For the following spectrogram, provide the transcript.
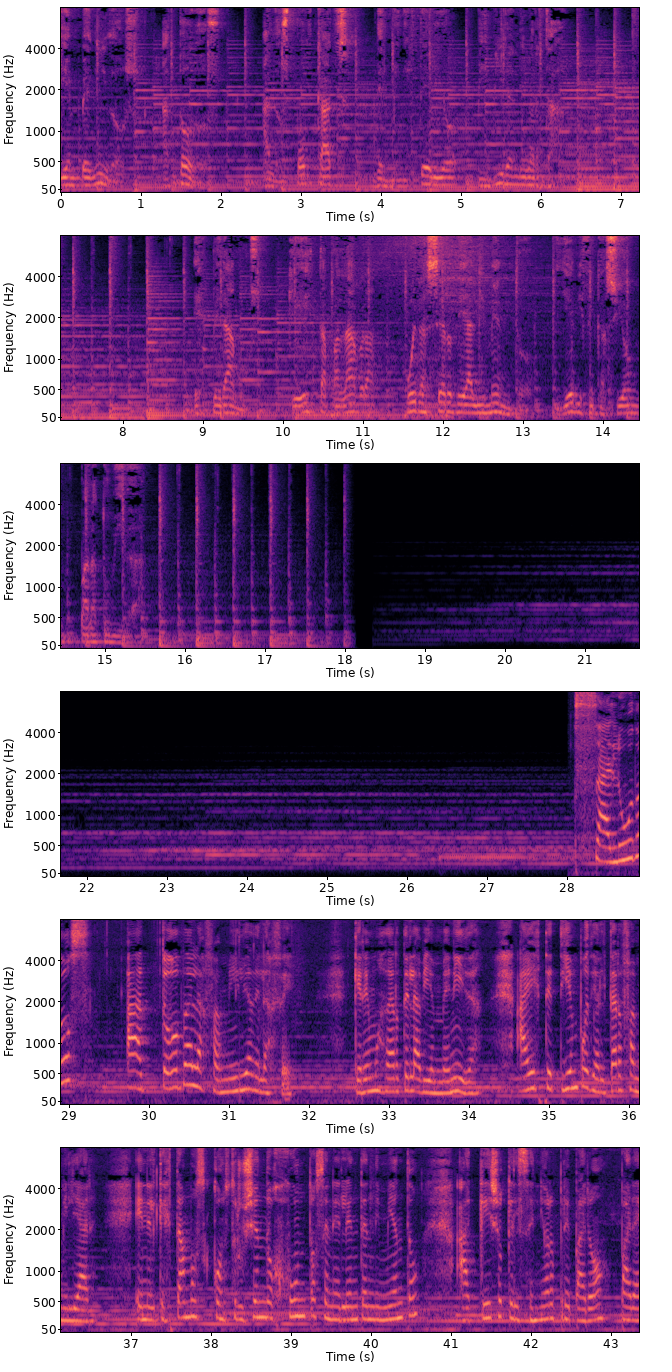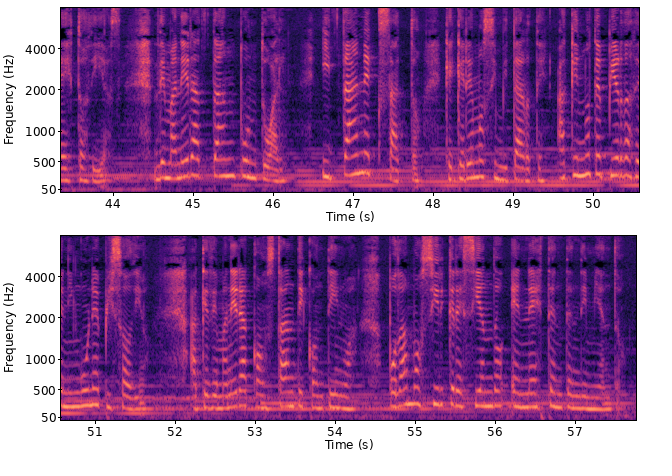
Bienvenidos a todos a los podcasts del Ministerio Vivir en Libertad. Esperamos que esta palabra pueda ser de alimento y edificación para tu vida. Saludos a toda la familia de la fe. Queremos darte la bienvenida a este tiempo de altar familiar en el que estamos construyendo juntos en el entendimiento aquello que el Señor preparó para estos días, de manera tan puntual y tan exacto que queremos invitarte a que no te pierdas de ningún episodio, a que de manera constante y continua podamos ir creciendo en este entendimiento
